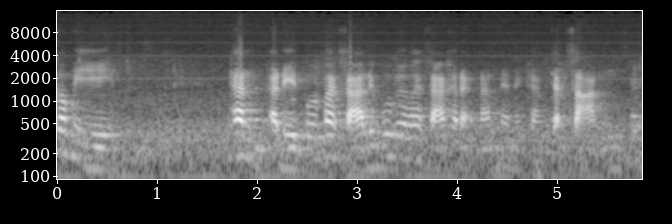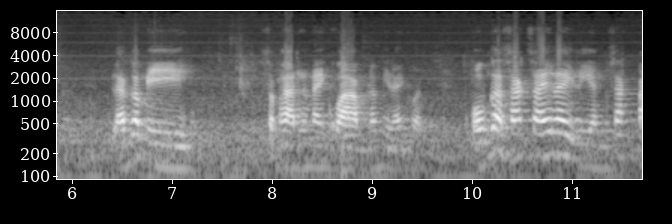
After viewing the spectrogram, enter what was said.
ก็มีท่านอดีตผู้พิพากษาหรือผู้พิพากษาขณะนั้นเนี่ยนะครับ จากศาลแล้วก็มีสภาทนายความแล้วมีหลายคน ผมก็ซักไซไล่เลียงซักไป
